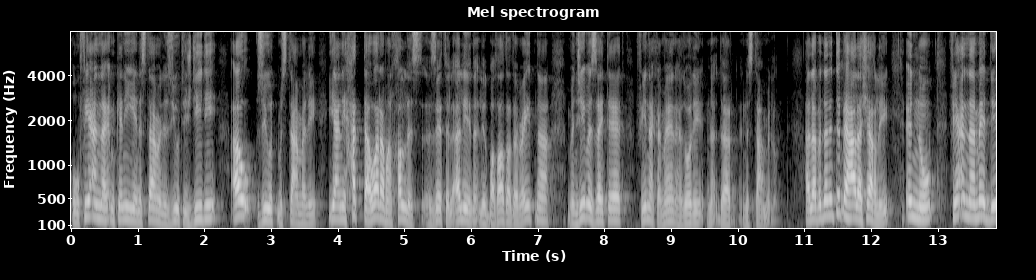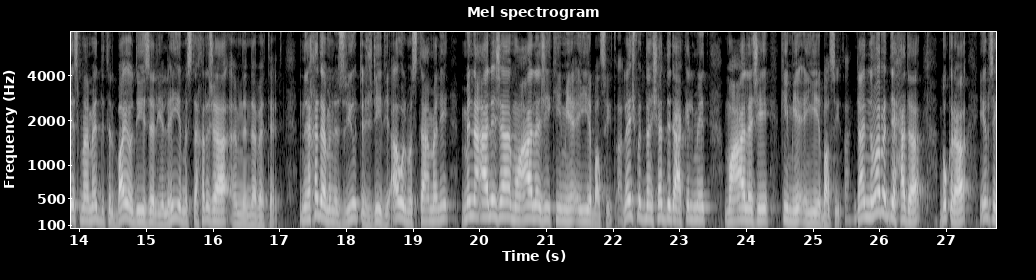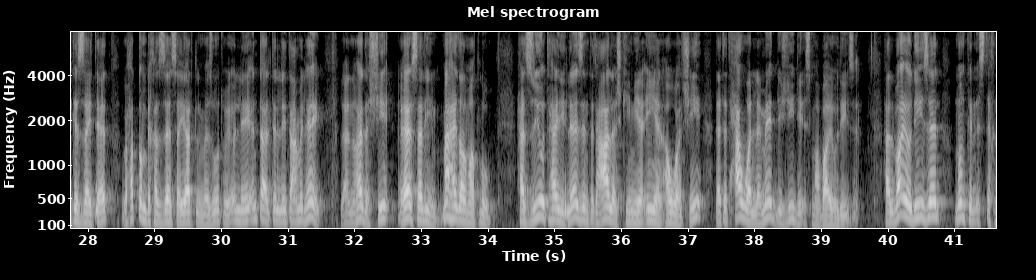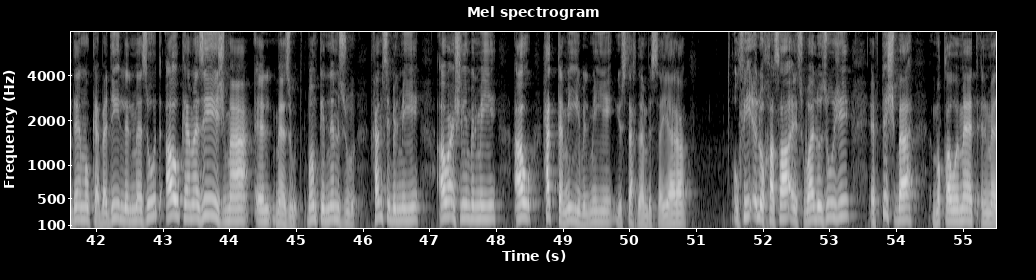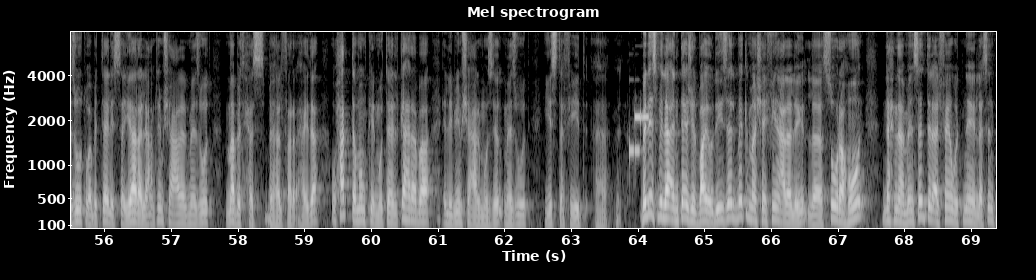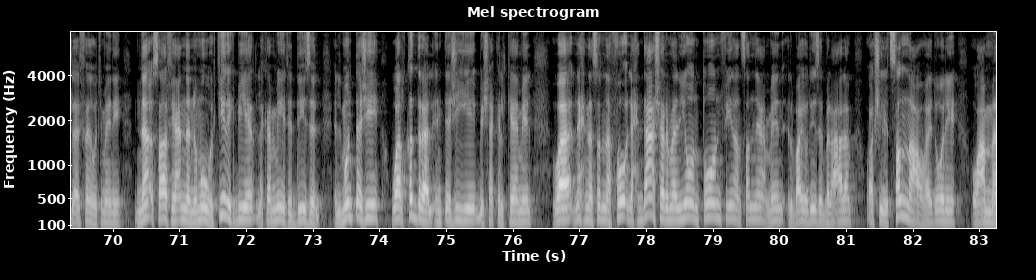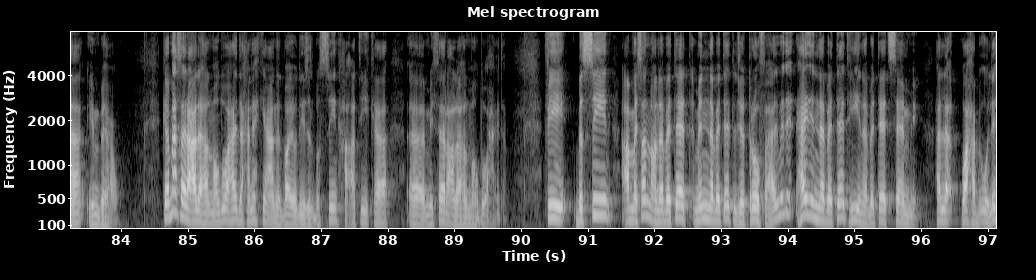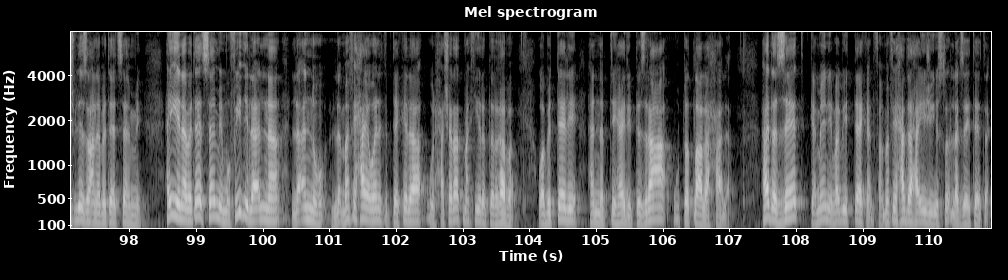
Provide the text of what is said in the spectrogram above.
وفي عندنا إمكانية نستعمل زيوت جديدة أو زيوت مستعملة. يعني حتى ورا ما نخلص زيت القلي للبطاطا تبعيتنا بنجيب الزيتات فينا كمان هدول نقدر نستعملهم. هلا بدنا ننتبه على شغلة إنه في عندنا مادة اسمها مادة البايوديزل يلي هي مستخرجها من النباتات. بناخذها من الزيوت الجديدة أو المستعملة بنعالجها معالجة كيميائية بسيطة. ليش بدنا نشدد على كلمة معالجة كيميائية بسيطة؟ لأنه ما بدي حدا بكرة يمسك الزيتات ويحطهم بخزان سيارة المازوت ويقول لي أنت قلت لي تعمل هيك لأنه هذا الشيء غير سليم ما هذا المطلوب. هالزيوت هذه لازم تتعالج كيميائيا أول شيء لتتحول لمادة جديدة اسمها بايوديزل هالبايوديزل ممكن استخدامه كبديل للمازوت أو كمزيج مع المازوت؟ ممكن نمزجه 5% أو 20% أو حتى 100% يستخدم بالسيارة. وفي له خصائص ولزوجه بتشبه مقومات المازوت وبالتالي السيارة اللي عم تمشي على المازوت ما بتحس بهالفرق هيدا. وحتى ممكن موتير الكهرباء اللي بيمشي على المازوت يستفيد آه، منه. بالنسبة لإنتاج البايوديزل مثل ما شايفين على الصورة هون نحن من سنة 2002 لسنة 2008 صار في عندنا نمو كثير كبير لكمية الديزل المنتجة والقدرة الإنتاجية بشكل كامل. ونحن صرنا فوق ال 11 مليون طن فينا نصنع من البايوديزل بالعالم و actually تصنعوا هدول وعم ينباعوا. كمثل على هالموضوع هذا حنحكي عن البايوديزل بالصين. حأعطيك آه، مثال على هالموضوع هذا في بالصين عم يصنعوا نباتات من نباتات الجتروفا هذه النباتات هي نباتات سامة. هلأ واحد بيقول ليش بدي ازرع نباتات سامة؟ هي نباتات سامة مفيدة لنا لأنه ما في حيوانات بتاكلها والحشرات ما كثير بترغبها وبالتالي هالنبته هذه بتزرعها وبتطلع لحالها. هذا الزيت كمان ما بيتاكل فما في حدا حيجي يسرق لك زيتاتك.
